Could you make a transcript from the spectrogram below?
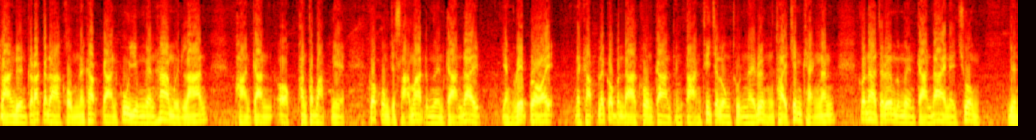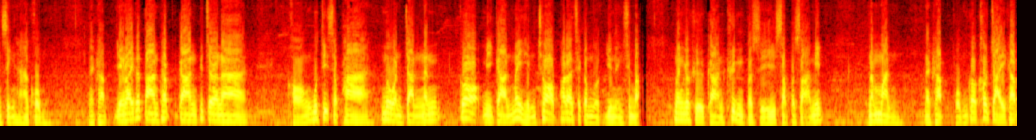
กลางเดือนกรกฎาคมนะครับการกู้ยืมเงิน 50,000 ล้าน ผ่านการออกพันธบัตรเนี่ยก็คงจะสามารถดำเนินการได้อย่างเรียบร้อยนะครับและก็บรรดาโครงการต่างๆ ที่จะลงทุนในเรื่องของไทยเข้มแข็งนั้น ก็น่าจะเริ่มดำเนินการได้ในช่วงเดือนสิงหาคมนะครับอย่างไรก็ตามครับการพิจารณา ของวุฒิสภาเมื่อวันจันทร์นั้น ก็มีการไม่เห็นชอบพระราชกำหนดอยู่หนึ่งฉบับ นั่นก็คือการขึ้นภาษีสรรพสามิตน้ำมันนะครับ ผมก็เข้าใจครับ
